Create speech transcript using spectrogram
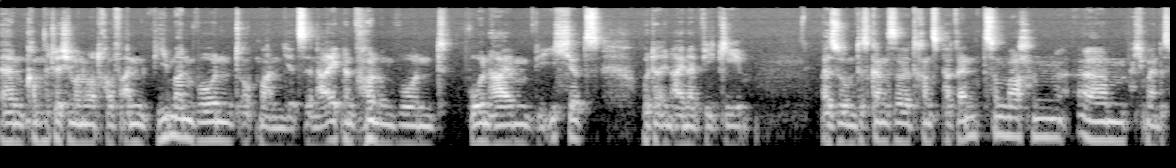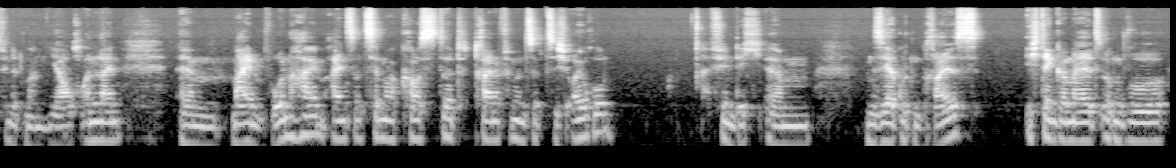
Ähm, kommt natürlich immer nur darauf an, wie man wohnt, ob man jetzt in einer eigenen Wohnung wohnt, Wohnheim wie ich jetzt oder in einer WG. Also um das Ganze transparent zu machen, ähm, ich meine, das findet man ja auch online. Ähm, mein Wohnheim Einzelzimmer kostet 375 Euro. Finde ich ähm, einen sehr guten Preis. Ich denke, wenn man jetzt irgendwo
